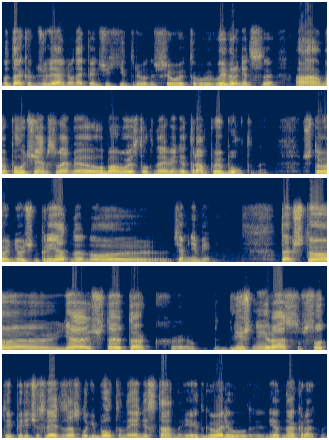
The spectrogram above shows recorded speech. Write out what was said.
но так как Джулиани, он опять же хитрый, он из всего этого вывернется, а мы получаем с вами лобовое столкновение Трампа и Болтона что не очень приятно, но э, тем не менее. Так что я считаю так, лишний раз в сотый перечислять заслуги Болтона я не стану, я это говорил неоднократно.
